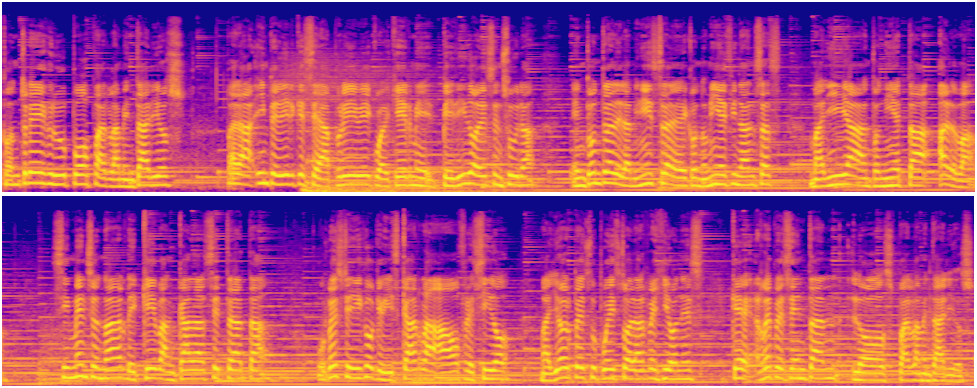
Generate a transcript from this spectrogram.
con tres grupos parlamentarios para impedir que se apruebe cualquier pedido de censura en contra de la ministra de Economía y Finanzas, María Antonieta Alba. Sin mencionar de qué bancada se trata, Urresti dijo que Vizcarra ha ofrecido mayor presupuesto a las regiones que representan los parlamentarios.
